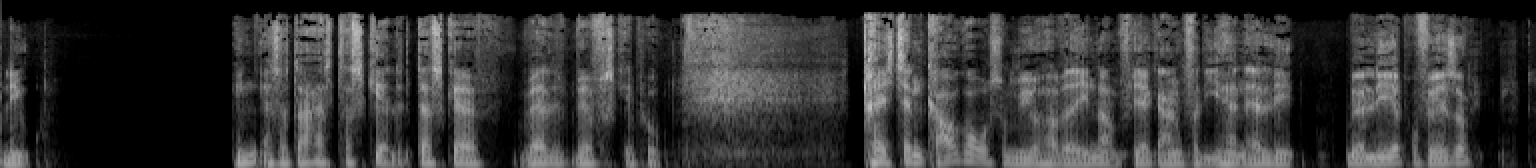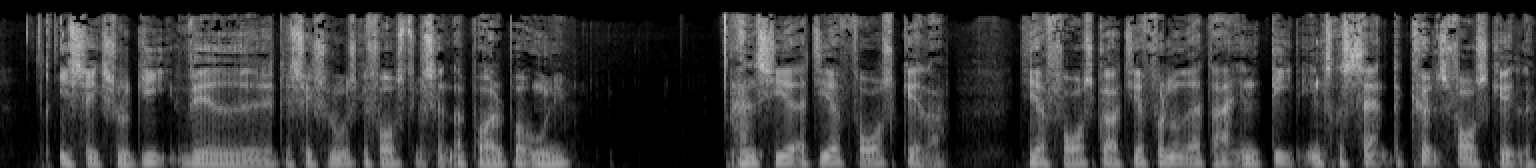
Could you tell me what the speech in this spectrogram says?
liv. Ikke? Altså, der, er, der, sker, der skal være lidt mere forskel på. Christian Gravgaard, som vi jo har været inde om flere gange, fordi han er læ- læge professor i seksologi ved øh, det seksologiske forskningscenter på Aalborg Uni. Han siger, at de her forskelle, de her forskere, de har fundet ud af, at der er en del interessante kønsforskelle.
